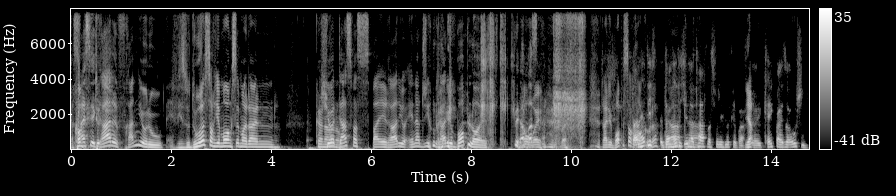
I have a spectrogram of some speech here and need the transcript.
Das Komm, heißt hier du, gerade Franjo, du. ey, wieso? Du hast doch hier morgens immer deinen. Keine Ich höre das, was bei Radio Energy und Radio Bob läuft. Ja, No was? way. Radio Bob ist doch Dann Rock, ich, oder? dann Ja, hätte ich in der klar. Tat was für dich mitgebracht. Ja. Äh, Cake by the Ocean.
